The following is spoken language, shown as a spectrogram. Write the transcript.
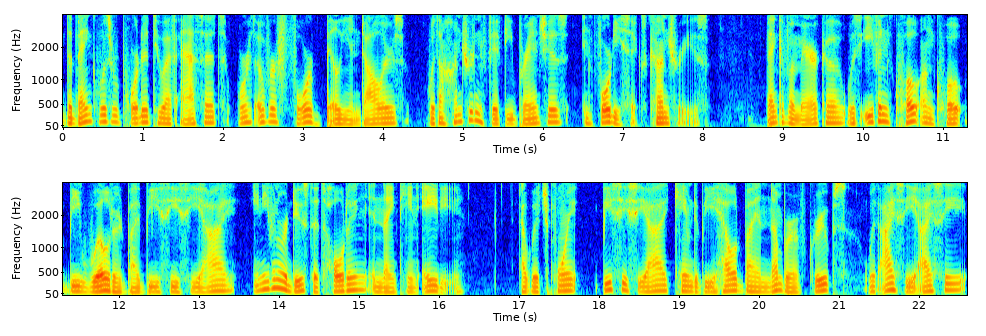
the bank was reported to have assets worth over $4 billion with 150 branches in 46 countries. Bank of America was even quote unquote bewildered by BCCI and even reduced its holding in 1980, at which point BCCI came to be held by a number of groups, with ICIC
